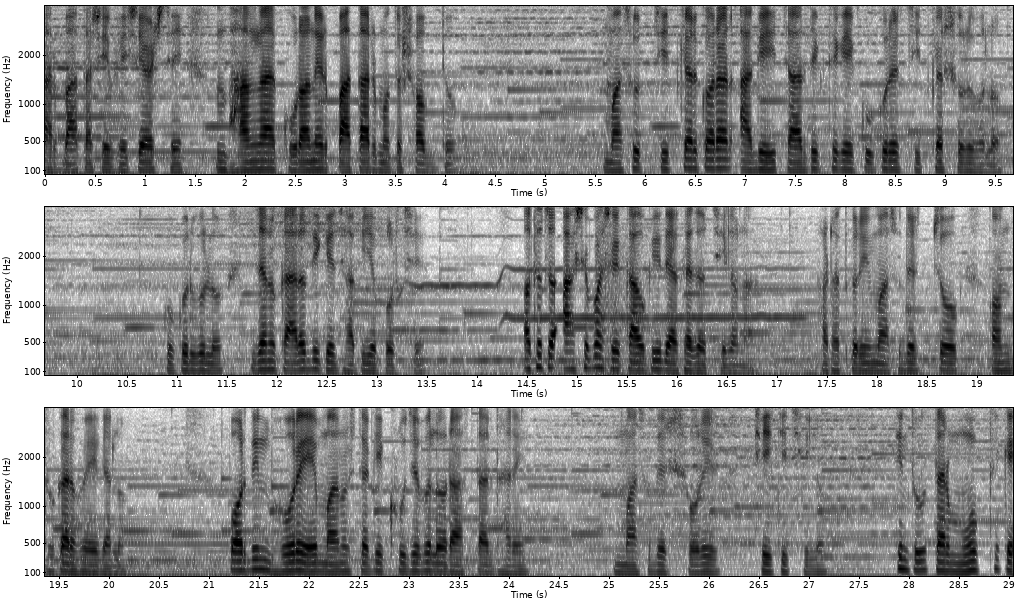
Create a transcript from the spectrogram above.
আর বাতাসে ভেসে আসছে ভাঙা কোরআনের পাতার মতো শব্দ। মাসুদ চিৎকার করার আগেই চারদিক থেকে কুকুরের চিৎকার শুরু হলো। কুকুরগুলো যেন কারও দিকে ঝাঁপিয়ে পড়ছে। অথচ আশেপাশে কাউকেই দেখা যাচ্ছিল না। হঠাৎ করেই মাসুদের চোখ অন্ধকার হয়ে গেল। পরদিন ভোরে মানুষ তাকে খুঁজে পেল রাস্তার ধারে। মাসুদের শরীর ঠিকই ছিল, কিন্তু তার মুখ থেকে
